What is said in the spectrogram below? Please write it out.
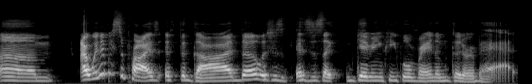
Um, I wouldn't be surprised if the God though is just is just like giving people random good or bad.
